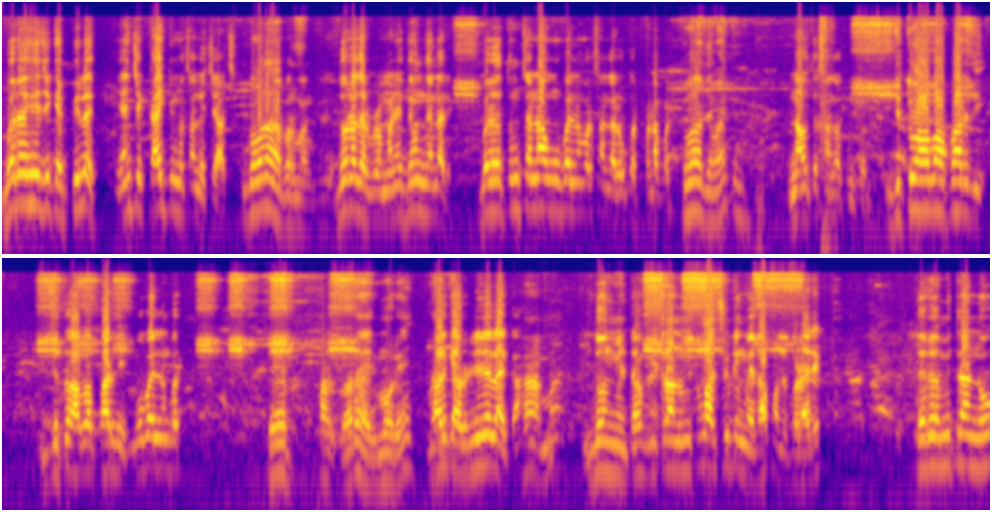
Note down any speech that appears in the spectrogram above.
बरं हे जे काही पिल आहेत यांचे काय किंमत सांगायची आज? दोन हजार प्रमाणे. दोन हजार प्रमाणे देऊन देणार आहे. बरं तुमचं नाव मोबाईल नंबर सांगा लवकर पटापट. तुम्हाला ते माहिती नाव तर सांगा तुमचं. जितू आबा पारदी जितू आबा पारदी मोबाईल नंबर ते आहे मोरे. हलक्यावर लिहिलेला आहे का? हा मग. दोन मिनिटं. मित्रांनो मी तुम्हाला शूटिंगमध्ये दाखवतो डायरेक्ट तर मित्रांनो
